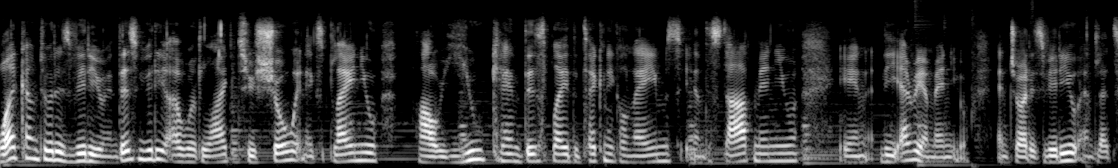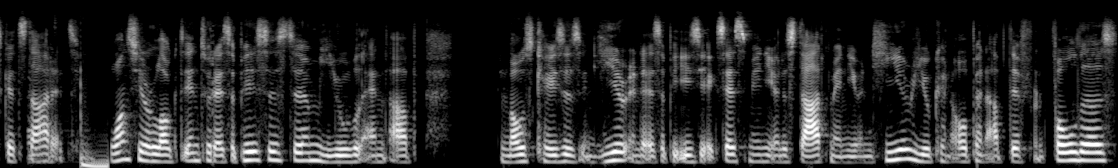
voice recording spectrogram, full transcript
Welcome to this video. In this video I would like to show and explain you how you can display the technical names in the start menu in the area menu. Enjoy this video and let's get started. Once you're logged into the SAP system you will end up in most cases in here in the SAP Easy Access menu in the start menu and here you can open up different folders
